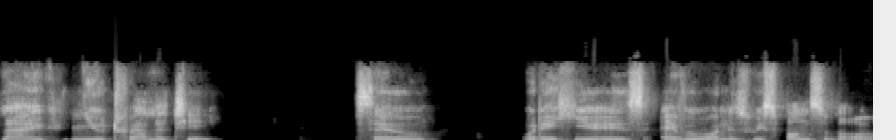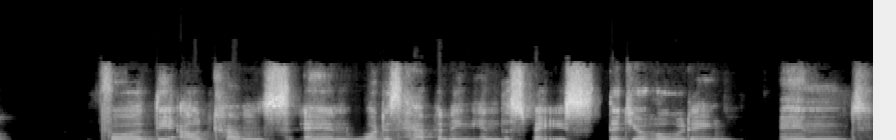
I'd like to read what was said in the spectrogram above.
like neutrality. So, what I hear is everyone is responsible for the outcomes and what is happening in the space that you're holding. And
